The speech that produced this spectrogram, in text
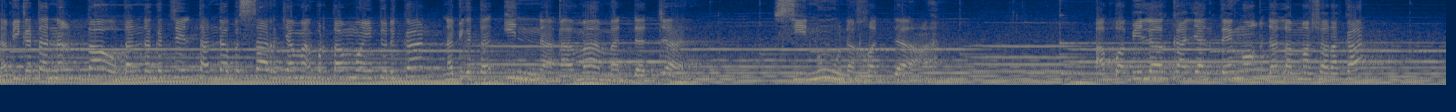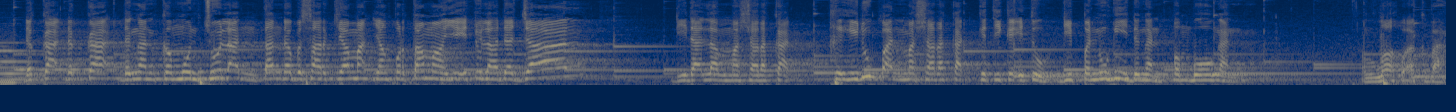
Nabi kata nak tahu tanda kecil, tanda besar kiamat pertama itu dekat. Nabi kata inna amamad dajjal sinuna khadda'ah. Apabila kalian tengok dalam masyarakat dekat-dekat dengan kemunculan tanda besar kiamat yang pertama iaitu dajjal di dalam masyarakat kehidupan masyarakat ketika itu dipenuhi dengan pembohongan Allahu akbar.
